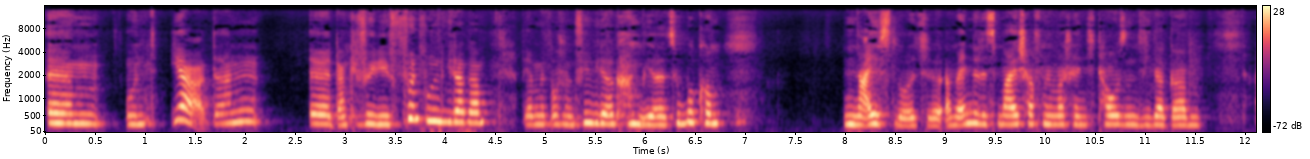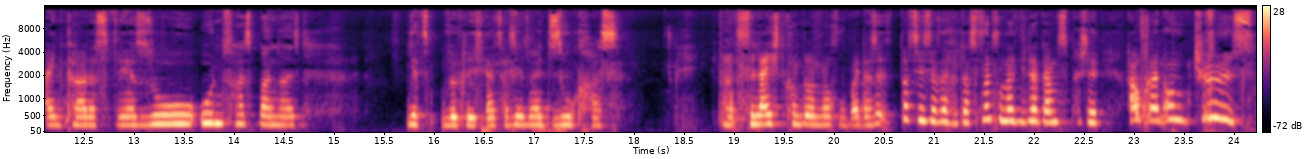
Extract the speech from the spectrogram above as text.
Ähm, und ja, dann äh, danke für die 500 Wiedergaben. Wir haben jetzt auch schon viel Wiedergaben wieder dazu bekommen nice, Leute. Am Ende des Mai schaffen wir wahrscheinlich 1000 Wiedergaben. 1K, das wäre so unfassbar nice. Jetzt wirklich ernsthaft, ihr seid so krass. Vielleicht kommt auch noch, wobei das ist, das ist jetzt einfach das 500 Wiedergaben Special. Haut rein und tschüss!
